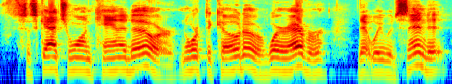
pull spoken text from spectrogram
Saskatchewan, Canada, or North Dakota, or wherever that we would send it.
